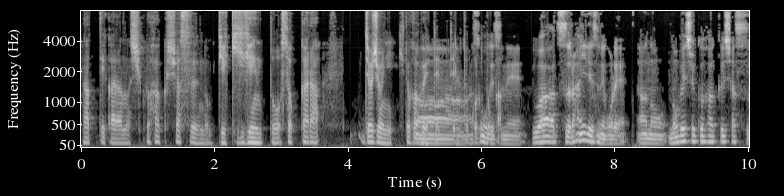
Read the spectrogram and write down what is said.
なってからの宿泊者数の激減と、そこから徐々に人が増えてってるところあーそうとか。ですね。うわー、辛いですね、これ。あの、延べ宿泊者数、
